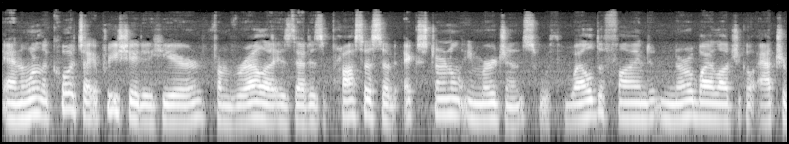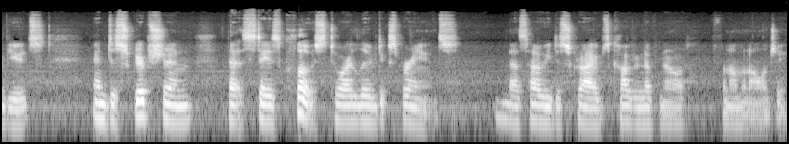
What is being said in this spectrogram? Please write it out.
And one of the quotes I appreciated here from Varela is that it's a process of external emergence with well-defined neurobiological attributes and description that stays close to our lived experience. That's how he describes cognitive neurophenomenology.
